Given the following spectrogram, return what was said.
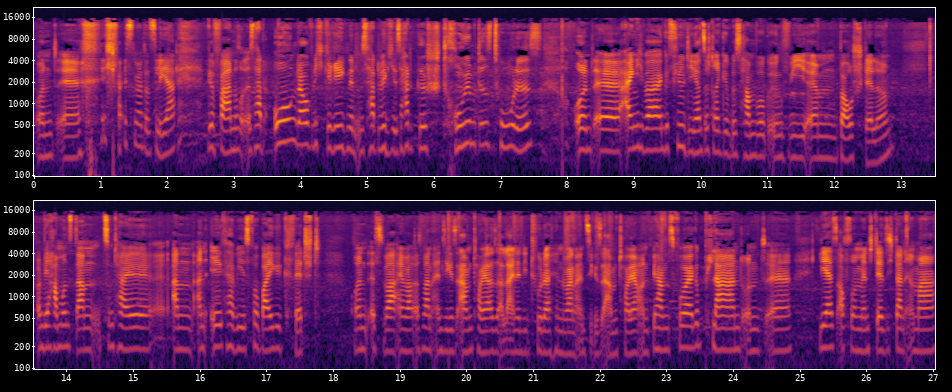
Und äh, ich weiß nur, dass Lea gefahren ist und es hat unglaublich geregnet und es hat wirklich, es hat geströmt des Todes. Und äh, eigentlich war gefühlt die ganze Strecke bis Hamburg irgendwie ähm, Baustelle. Und wir haben uns dann zum Teil an, an LKWs vorbeigequetscht. Und es war einfach, es war ein einziges Abenteuer. Also alleine die Tour dahin war ein einziges Abenteuer. Und wir haben das vorher geplant. Und äh, Lea ist auch so ein Mensch, der sich dann immer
